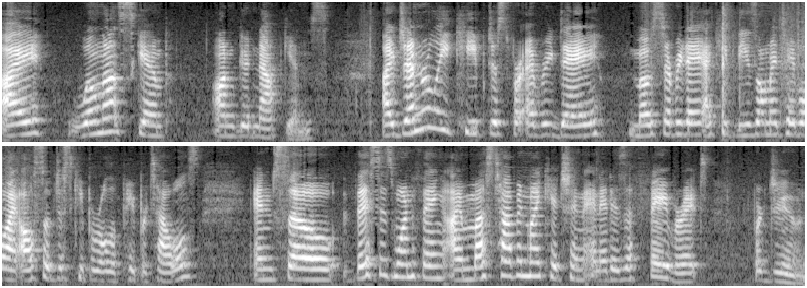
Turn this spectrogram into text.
I will not skimp on good napkins. I generally keep just for every day, most every day, I keep these on my table. I also just keep a roll of paper towels. And so this is one thing I must have in my kitchen and it is a favorite for June.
